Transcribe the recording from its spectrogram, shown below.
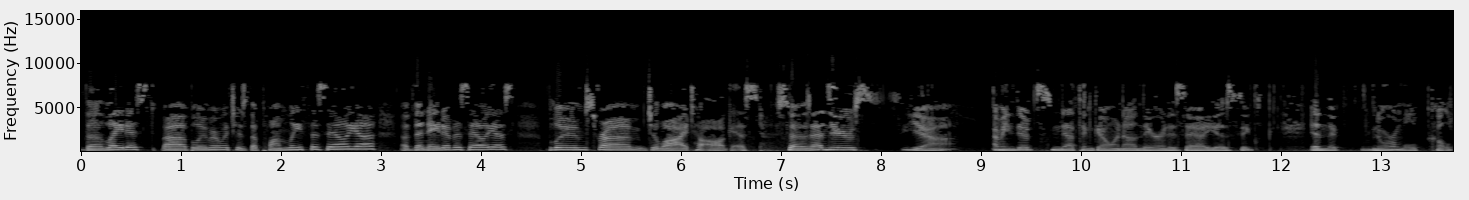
The latest uh, bloomer, which is the plum leaf azalea of the native azaleas, blooms from July to August. So And there's, yeah, I mean, there's nothing going on there in azaleas in the normal cult,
